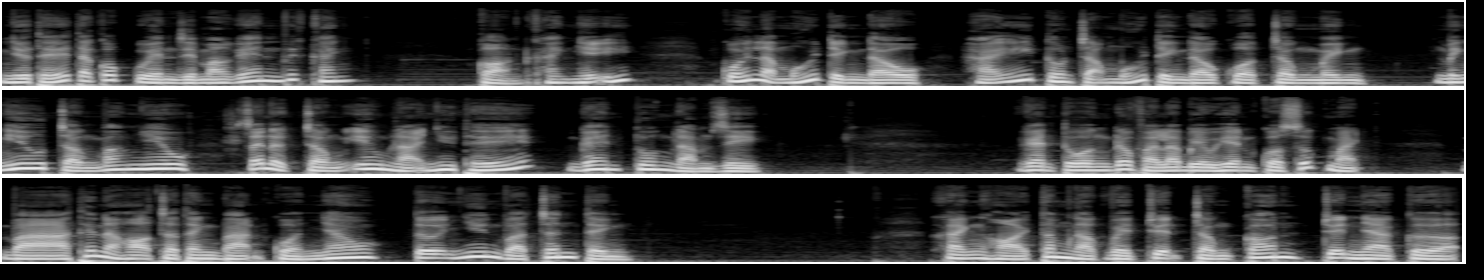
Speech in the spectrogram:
Như thế ta có quyền gì mà ghen với Khanh? Còn Khanh nghĩ, cuối là mối tình đầu, hãy tôn trọng mối tình đầu của chồng mình. Mình yêu chồng bao nhiêu, sẽ được chồng yêu lại như thế, ghen tuông làm gì? Ghen tuông đâu phải là biểu hiện của sức mạnh, và thế là họ trở thành bạn của nhau, tự nhiên và chân tình. Khanh hỏi Tâm Ngọc về chuyện chồng con, chuyện nhà cửa.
